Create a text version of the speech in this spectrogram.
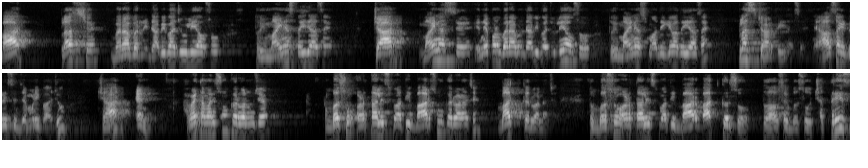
બાર પ્લસ છે, બરાબરની ડાબી બાજુ લઈ આવશો, તો એ માઇનસ થઈ જશે. ચાર માઇનસ છે, એને પણ બરાબર ડાબી બાજુ લઈ આવશો તો એ માઇનસમાંથી કેવા થઈ જશે? પ્લસ ચાર થઈ જશે. આ સાઈડ રહેશે જમણી બાજુ ચાર એન હવે તમારે શું કરવાનું છે? બસો અડતાલીસમાંથી બાર શું કરવાના છે? બાદ કરવાના છે. તો બસો અડતાલીસમાંથી બાર બાદ કરશો તો આવશે બસો છત્રીસ.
